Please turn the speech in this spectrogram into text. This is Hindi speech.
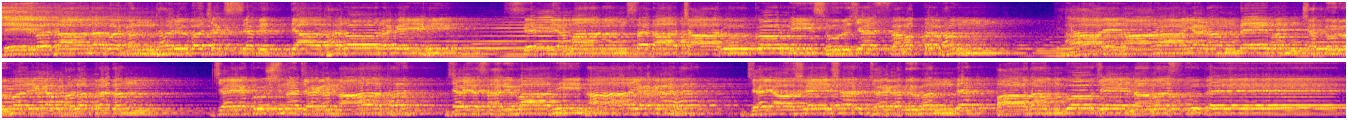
देवदानव गन्धर्वचक्ष्य विद्याधरो रगैः सेव्यमानं सदा चारुकोटि सूर्यसमप्रभम् ध्याय नारायणं देवं चतुर्वर्गफलप्रदम्। जय कृष्ण जगन्नाथ, जय सर्वाधिनायकः। जय शेष जगद्वन्द्य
